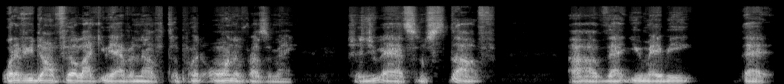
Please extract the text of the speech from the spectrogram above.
What if you don't feel like you have enough to put on a resume? Should you add some stuff uh, that you may be that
